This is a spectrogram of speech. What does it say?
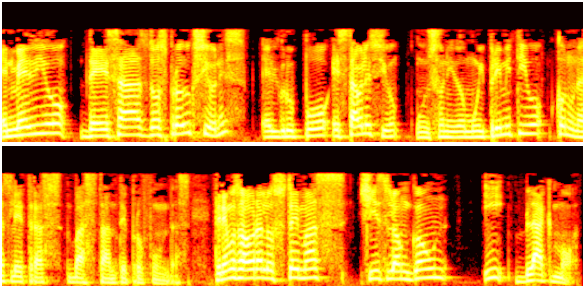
En medio de esas dos producciones, el grupo estableció un sonido muy primitivo con unas letras bastante profundas. Tenemos ahora los temas She's Long Gone y Black Mod.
